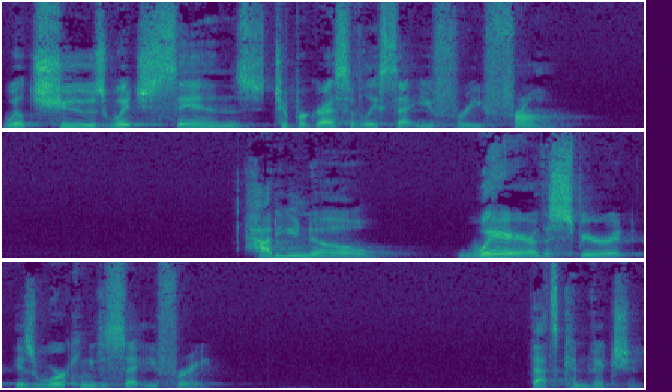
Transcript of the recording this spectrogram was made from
will choose which sins to progressively set you free from. How do you know where the Spirit is working to set you free? That's conviction.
